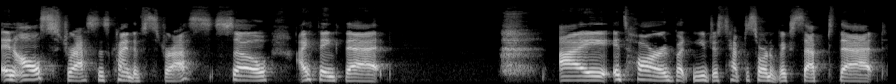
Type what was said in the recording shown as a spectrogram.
and all stress is kind of stress. So I think that I it's hard but you just have to sort of accept that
